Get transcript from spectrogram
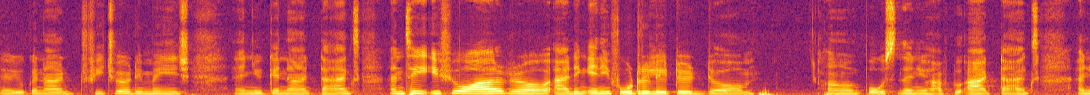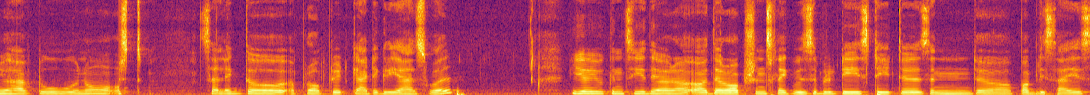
Uh, you can add featured image and you can add tags. And see if you are uh, adding any food related um, uh, posts then you have to add tags and you have to you know select the appropriate category as well here you can see there are other options like visibility status and uh, publicize.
